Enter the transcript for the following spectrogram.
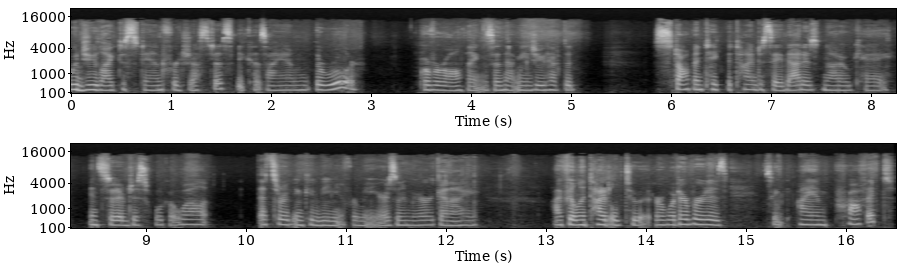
Would you like to stand for justice? Because I am the ruler over all things. And that means you have to stop and take the time to say, that is not okay. Instead of just, we'll go, well, that's sort of inconvenient for me. Or as an American, I, I feel entitled to it, or whatever it is. So I am prophet,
